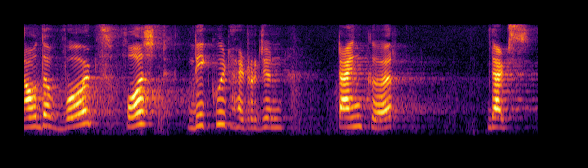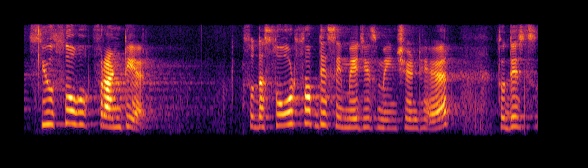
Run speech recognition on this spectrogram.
Now the world's first liquid hydrogen tanker that is Suiso Frontier. So the source of this image is mentioned here. So this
